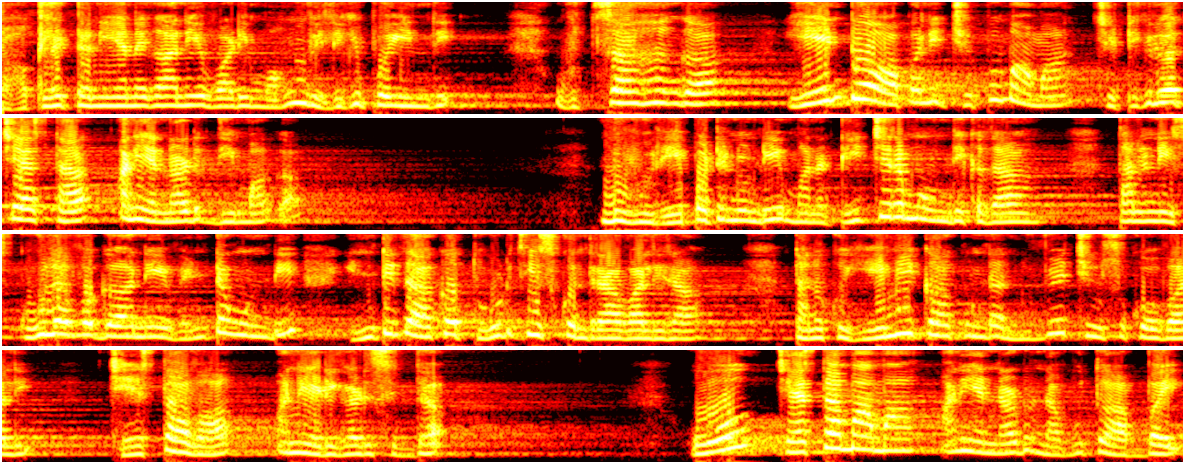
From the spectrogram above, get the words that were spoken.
చాక్లెట్ అని అనగానే వాడి మొహం వెలిగిపోయింది. ఉత్సాహంగా ఏంటో ఆ పని చెప్పు మామ చిటికిలో చేస్తా అని అన్నాడు ధీమాగా. నువ్వు రేపటి నుండి మన టీచర్ అమ్మ ఉంది కదా తనని స్కూల్ అవ్వగానే వెంట ఉండి ఇంటి దాకా తోడు తీసుకొని రావాలిరా. తనకు ఏమీ కాకుండా నువ్వే చూసుకోవాలి. చేస్తావా? అని అడిగాడు సిద్ధ. ఓ చేస్తా మామా అని అన్నాడు నవ్వుతూ అబ్బాయి.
